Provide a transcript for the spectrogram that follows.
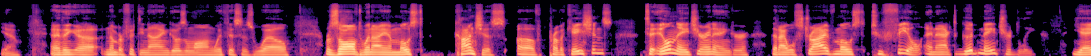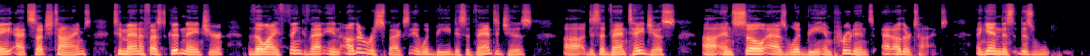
yeah. And I think uh, number 59 goes along with this as well. Resolved when I am most conscious of provocations to ill nature and anger, that I will strive most to feel and act good naturedly, yea, at such times, to manifest good nature, though I think that in other respects it would be disadvantages, uh, disadvantageous, uh, and so as would be imprudent at other times. Again, this this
